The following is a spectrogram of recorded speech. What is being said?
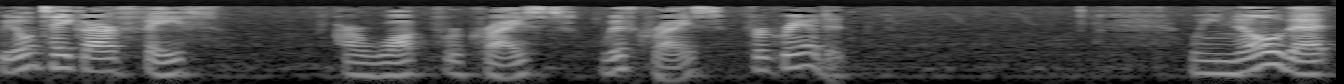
We don't take our faith, our walk for Christ, with Christ, for granted. We know that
